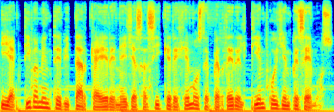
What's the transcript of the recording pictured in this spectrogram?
y activamente evitar caer en ellas así que dejemos de perder el tiempo y empecemos.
